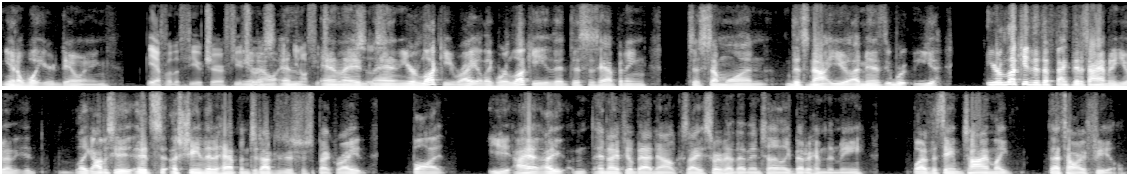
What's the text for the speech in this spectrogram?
you know, what you're doing. yeah, for the future, future, you know, and you know, future and they, and you're lucky, right? Like we're lucky that this is happening to someone that's not you. I mean, it's, we're, you, you're lucky that the fact that it's not happening to you. I mean, It, like obviously, it's a shame that it happened to Doctor Disrespect, right? But yeah, I, I and I feel bad now because I sort of had that mentality, like better him than me. But at the same time, like that's how I feel.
